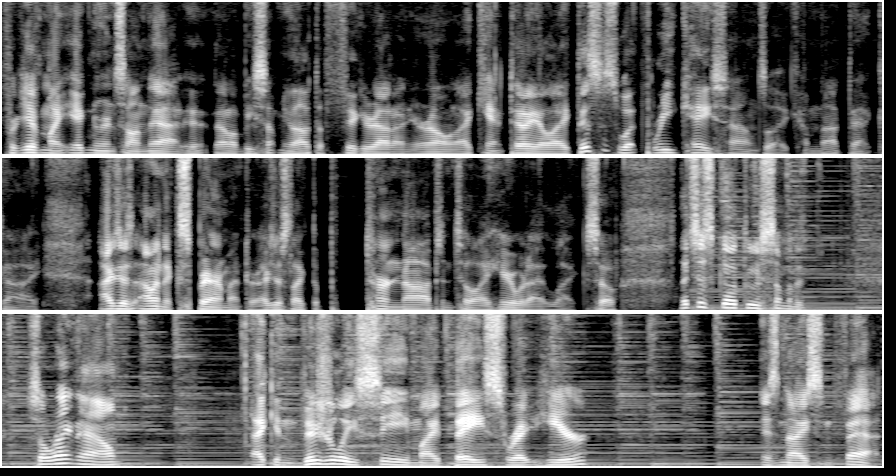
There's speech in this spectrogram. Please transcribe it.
forgive my ignorance on that. It, that'll be something you'll have to figure out on your own. I can't tell you like this is what 3K sounds like. I'm not that guy. I just I'm an experimenter. I just like to turn knobs until I hear what I like. So let's just go through some of the. So right now, I can visually see my bass right here is nice and fat,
